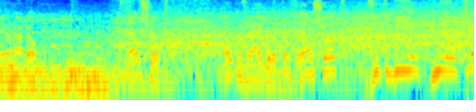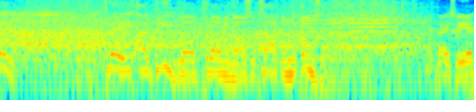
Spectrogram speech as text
Leonardo. Elshot. Ook een vrije doortocht. Elshot, Zoetebier 0-2. 2 uit 3 loopt Groningen als het gaat om de kansen. Matthijs weer.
